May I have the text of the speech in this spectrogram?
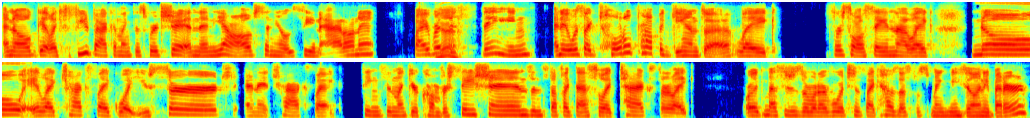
And I'll get like feedback and like this weird shit. And then, yeah, all of a sudden you'll see an ad on it. But I read Yeah. this thing and it was like total propaganda. Like, first of all, saying that like, no, it like tracks like what you search and it tracks like things in like your conversations and stuff like that. So like text or like or like messages or whatever, which is like, how's that supposed to make me feel any better?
